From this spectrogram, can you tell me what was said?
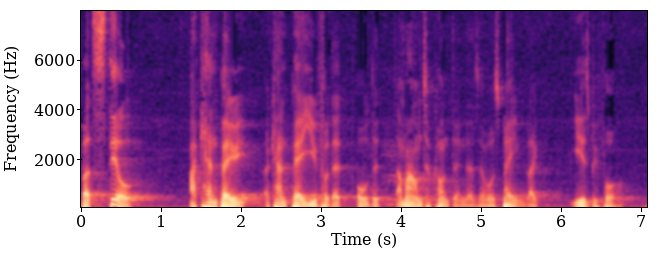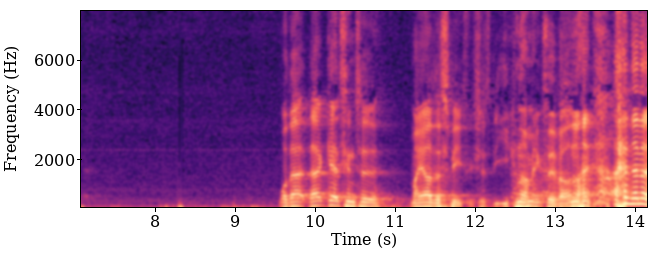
But still, I can't pay, I can't pay you for that, all the amount of content as I was paying like years before. Well, that, that gets into my other speech, which is the economics of online. no, no,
